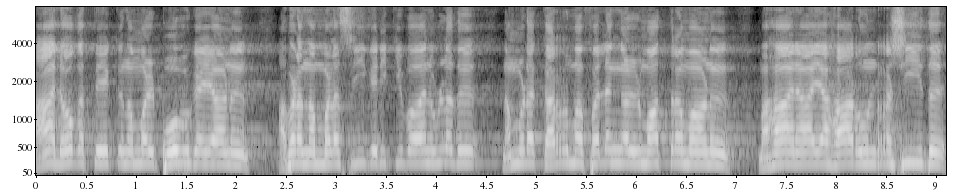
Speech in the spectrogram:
ആ ലോകത്തേക്ക് നമ്മൾ പോവുകയാണ്. അവിടെ നമ്മളെ സ്വീകരിക്കുവാനുള്ളത് നമ്മുടെ കർമ്മഫലങ്ങൾ മാത്രമാണ്. മഹാനായ ഹാറൂൺ റഷീദ്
